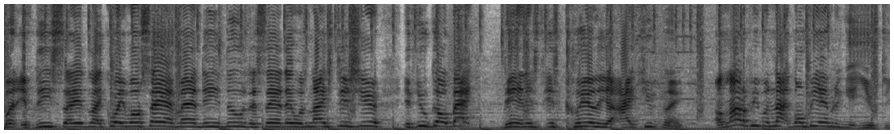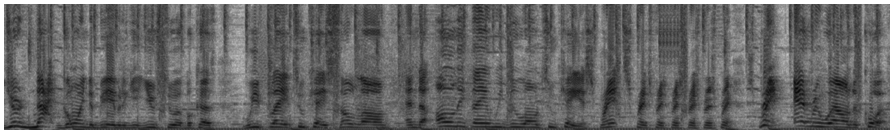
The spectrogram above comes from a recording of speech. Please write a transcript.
But if these say like Quavo said, man, these dudes that said they was nice this year, if you go back, then it's, it's clearly an IQ thing. A lot of people not gonna be able to get used to. You're not going to be able to get used to it because we've played 2K so long, and the only thing we do on 2K is sprint, sprint, sprint, sprint, sprint, sprint, sprint, sprint everywhere on the court.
